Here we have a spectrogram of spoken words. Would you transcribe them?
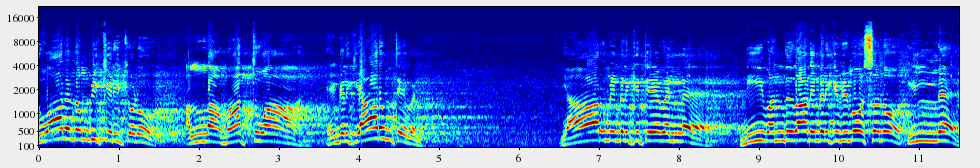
துவால நம்பிக்கை இருக்கணும் அல்லாஹ் மாத்துவான். எங்களுக்கு யாரும் தேவையில்லை. யாரும் எங்களுக்கு தேவையில்ல. நீ வந்துதான் எங்களுக்கு விமோசனம். இல்ல.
